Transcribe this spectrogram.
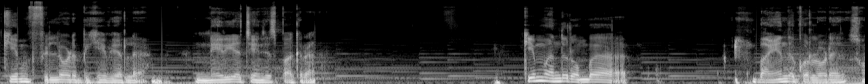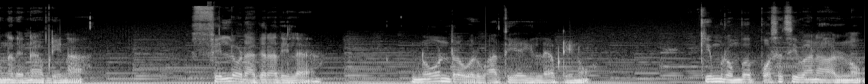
கிம் ஃபில்லோட பிஹேவியரில் நிறைய சேஞ்சஸ் பார்க்குறேன் கிம் வந்து ரொம்ப பயந்த குரலோட சொன்னது என்ன அப்படின்னா ஃபில்லோட அகராதியில் நோன்ற ஒரு வார்த்தையே இல்லை அப்படின்னும். கிம் ரொம்ப பொசசிவான ஆள்னும்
